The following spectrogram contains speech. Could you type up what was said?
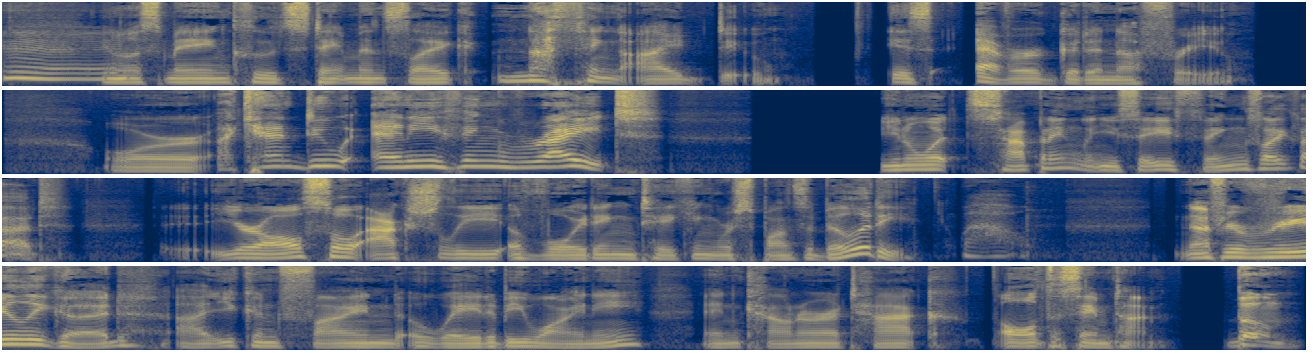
Hmm. You know, this may include statements like, Nothing I do is ever good enough for you, or I can't do anything right. You know what's happening when you say things like that? You're also actually avoiding taking responsibility. Wow. Now, if you're really good, uh, you can find a way to be whiny and counterattack all at the same time. Boom,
